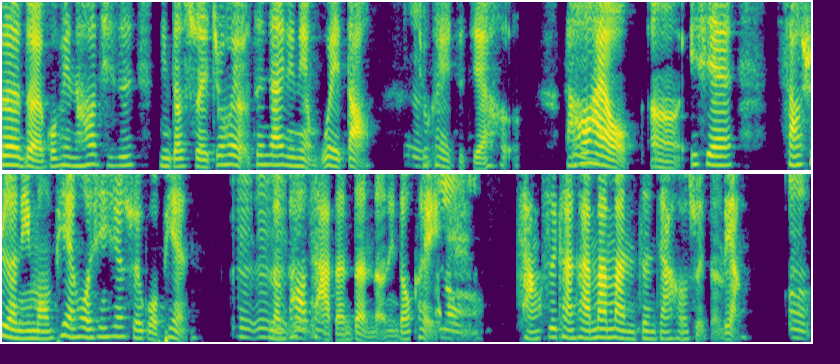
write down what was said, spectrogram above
对对，果片，然后其实你的水就会有增加一点点味道，就嗯可。以直接喝。然后嗯。还有嗯、呃一些少许的柠檬片或者新鲜水果片、嗯嗯冷泡嗯。茶等等的，你都可以嗯尝试看看，慢慢的增加喝水的量。嗯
